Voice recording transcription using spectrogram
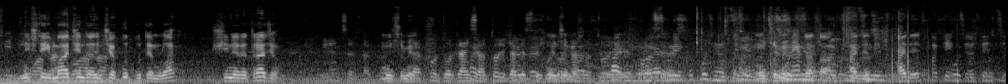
ședințe. Niște imagini de început putem lua și ne retragem? Bineînțeles, dacă Mulțumim. de acord organizatorii, dacă sunteți de acord Mulțumim. organizatorii, Mulțumim, gata. Haideți, haideți. Atenție, atenție.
